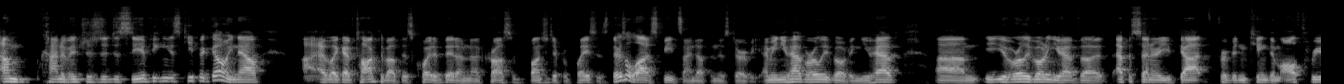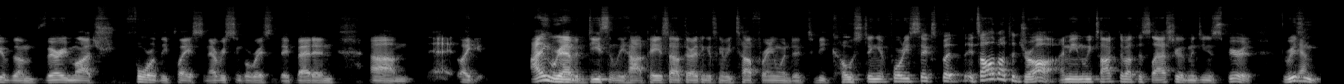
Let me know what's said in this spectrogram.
I'm kind of interested to see if he can just keep it going. Now, I like I've talked about this quite a bit on across a bunch of different places. There's a lot of speed signed up in this derby. I mean, you have early voting, you have um, you have early voting, you have the epicenter, you've got Forbidden Kingdom. All three of them very much forwardly placed in every single race that they bet in. Um, like I think we're gonna have a decently hot pace out there. I think it's gonna be tough for anyone to, to be coasting at 46, but it's all about the draw. I mean, we talked about this last year with Medina Spirit. The reason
